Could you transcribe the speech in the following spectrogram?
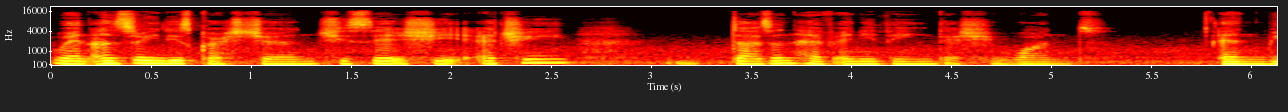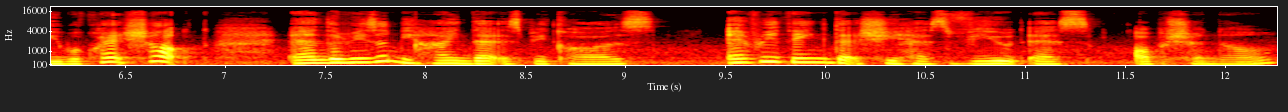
when answering this question, she said she actually doesn't have anything that she wants. And we were quite shocked. And the reason behind that is because everything that she has viewed as optional,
